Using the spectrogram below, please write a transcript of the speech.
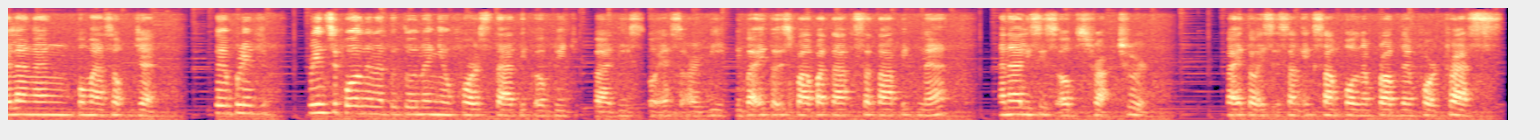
kailangang pumasok dyan? So, yung prin- principle na natutunan nyo for static of rigid bodies o SRB. Diba ito is papatak sa topic na analysis of structure. Diba ito is isang example ng problem for truss.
